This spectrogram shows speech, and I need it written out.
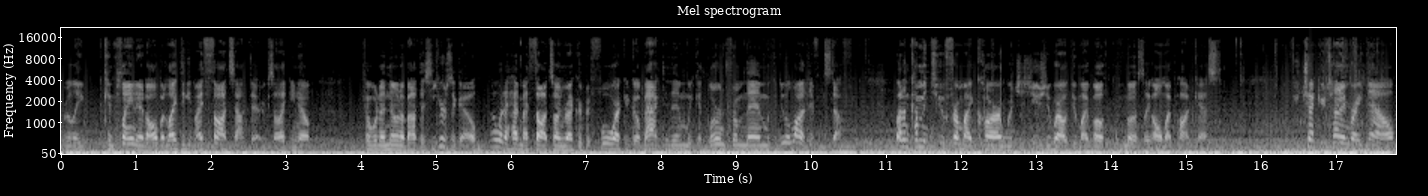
really complain at all, but I like to get my thoughts out there because I like, you know, if I would have known about this years ago, I would have had my thoughts on record before. I could go back to them, we could learn from them, we could do a lot of different stuff but I'm coming to you from my car, which is usually where I'll do my both, mostly all my podcasts. If you check your time right now,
